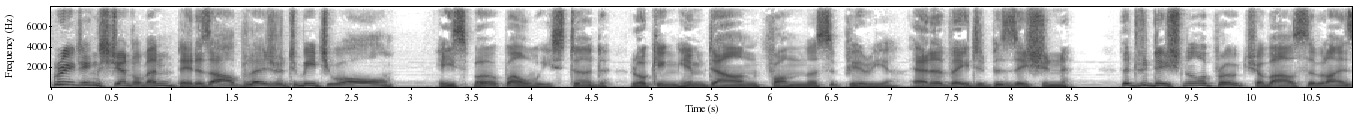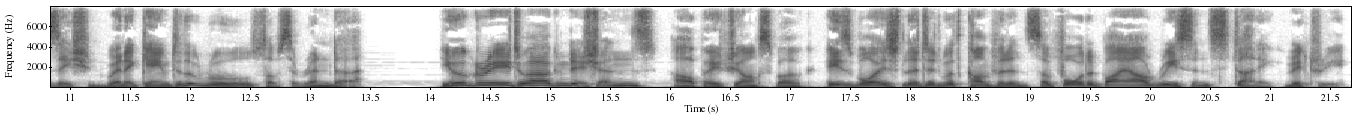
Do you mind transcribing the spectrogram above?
Greetings, gentlemen. It is our pleasure to meet you all. He spoke while we stood, looking him down from a superior, elevated position, the traditional approach of our civilization when it came to the rules of surrender. You agree to our conditions? Our patriarch spoke, his voice littered with confidence afforded by our recent stunning victory.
